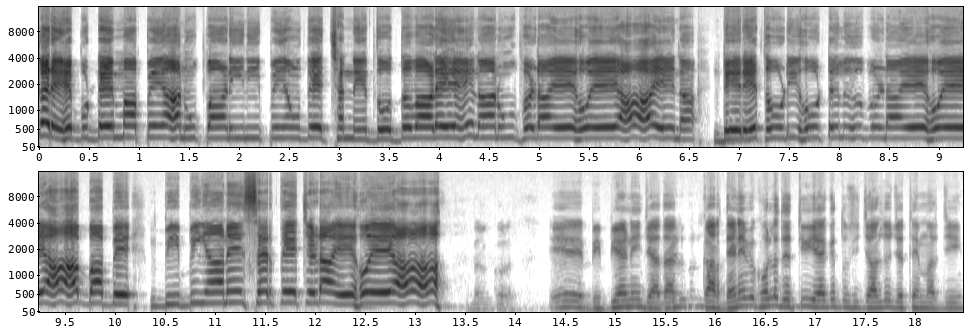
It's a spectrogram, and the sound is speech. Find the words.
ਘਰੇ ਬੁੱਢੇ ਮਾਪਿਆਂ ਨੂੰ ਪਾਣੀ ਨਹੀਂ ਪਿਆਉਂਦੇ, ਛੰਨੇ ਦੁੱਧ ਵਾਲੇ ਇਹਨਾਂ ਨੂੰ ਫੜਾਏ ਹੋਏ ਆ। ਇਹਨਾਂ ਡੇਰੇ ਥੋੜੀ ਹੋਟਲ ਬਣਾਏ ਹੋਏ ਆ, ਬਾਬੇ ਬੀਬੀਆਂ ਨੇ ਸਿਰ ਤੇ ਚੜਾਏ ਹੋਏ ਆ। ਇਹ ਬੀਬੀਆਂ ਨੇ ਜ਼ਿਆਦਾ ਘਰਦਿਆਂ ਨੇ ਵੀ ਖੁੱਲ੍ਹ ਦਿੱਤੀ ਹੋਈ ਹੈ ਕਿ ਤੁਸੀਂ ਚੱਲ ਜਾਓ ਜਿੱਥੇ ਮਰਜ਼ੀ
